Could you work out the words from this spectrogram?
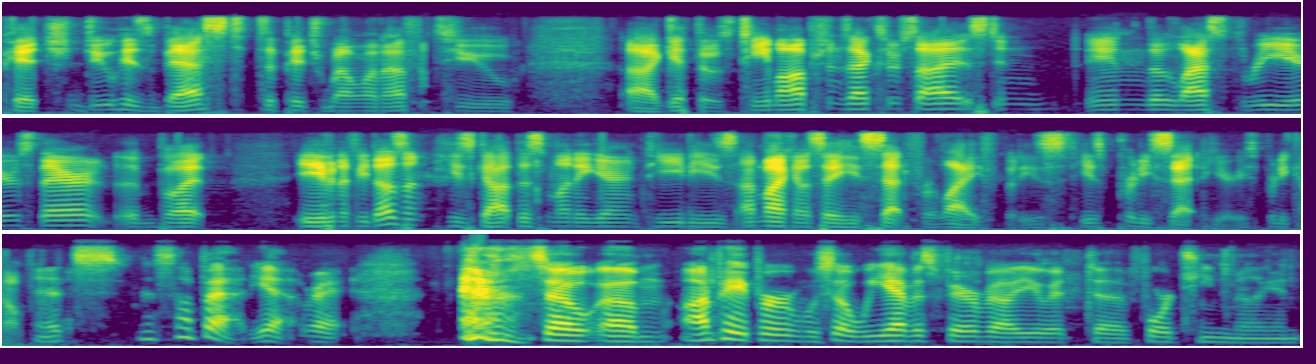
pitch do his best to pitch well enough to uh, get those team options exercised and in the last three years there, but even if he doesn't, he's got this money guaranteed. He's I'm not going to say he's set for life, but he's he's pretty set here. He's pretty comfortable. It's it's not bad. Yeah, right. so um, on paper, so we have his fair value at uh, 14 million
